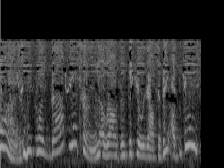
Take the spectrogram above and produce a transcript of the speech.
Why? Because that, in turn, arouses the curiosity of the police.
